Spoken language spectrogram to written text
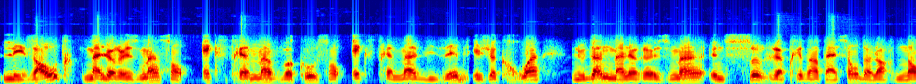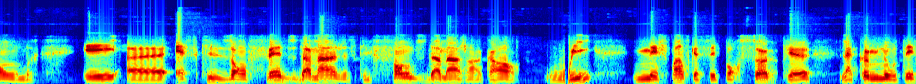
Les autres, malheureusement, sont extrêmement vocaux, sont extrêmement visibles et je crois nous donnent malheureusement une surreprésentation de leur nombre. Et euh, est-ce qu'ils ont fait du dommage? Est-ce qu'ils font du dommage encore? Oui, mais je pense que c'est pour ça que la communauté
